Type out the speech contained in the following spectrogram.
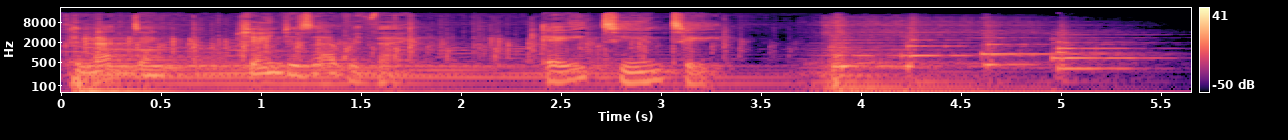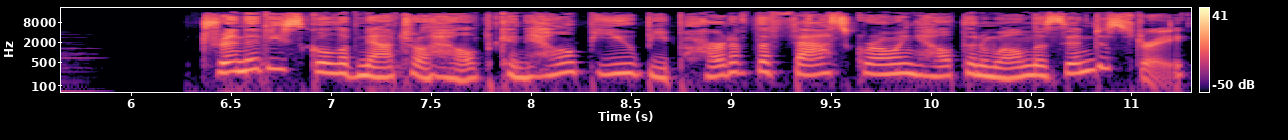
Connecting changes everything. AT&T. Trinity School of Natural Health can help you be part of the fast-growing health and wellness industry.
